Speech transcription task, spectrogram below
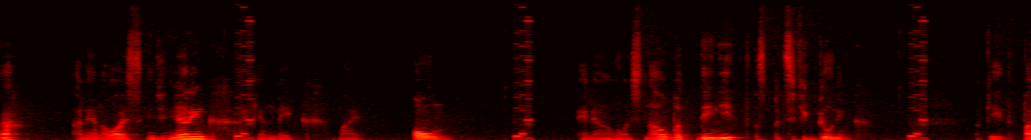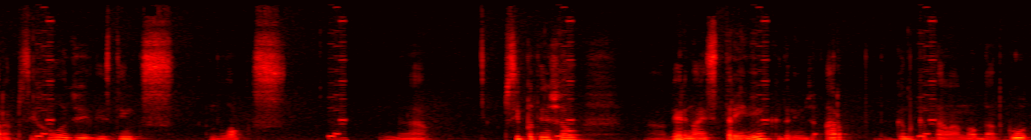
Ah, alien alloys engineering. I can make my own alien alloys now, but they need a specific building. Okay, the parapsychology, these things unlocks the psi potential. Uh, very nice training, the ninja art, the gun katana not that good.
